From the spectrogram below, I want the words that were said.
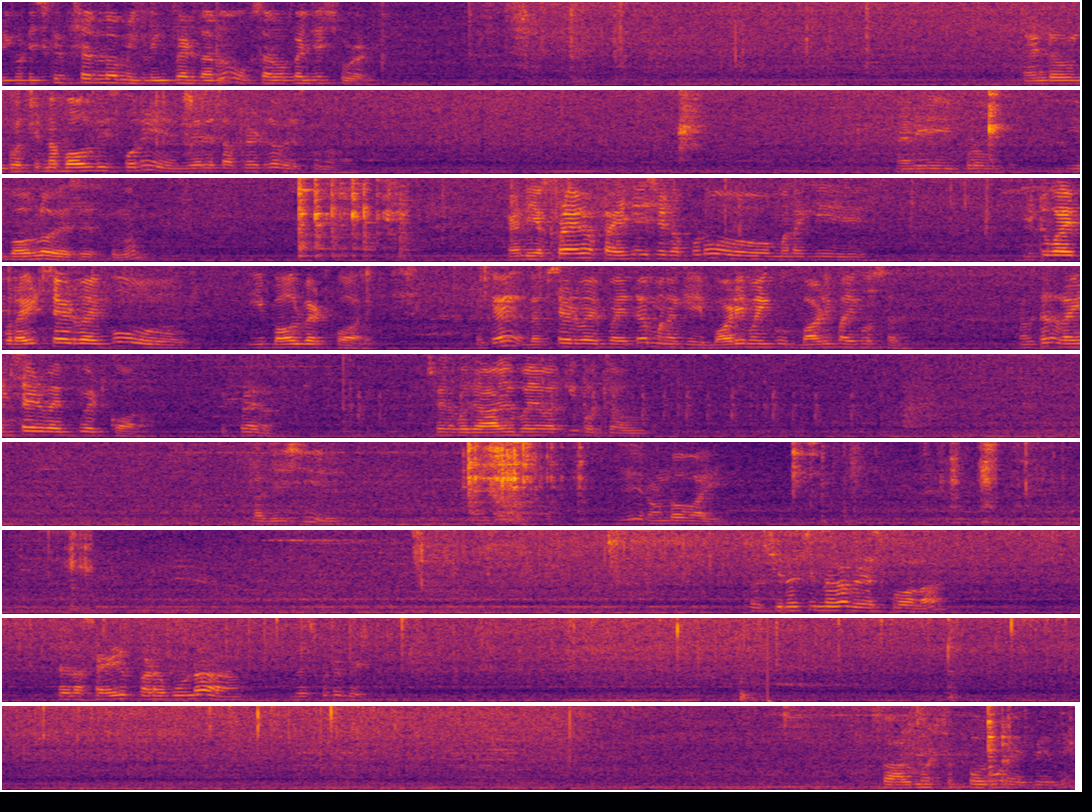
మీకు డిస్క్రిప్షన్లో మీకు లింక్ పెడతాను. ఒకసారి ఓపెన్ చేసి చూడండి. అండ్ ఇంకో చిన్న బౌల్ తీసుకొని వేరే సపరేట్గా వేసుకున్నాం అండ్ ఇప్పుడు ఈ బౌల్లో వేసేసుకున్నాం అండ్ ఎప్పుడైనా ఫ్రై చేసేటప్పుడు మనకి ఇటువైపు రైట్ సైడ్ వైపు ఈ బౌల్ పెట్టుకోవాలి. ఓకే? లెఫ్ట్ సైడ్ వైపు అయితే మనకి బాడీ పైకి బాడీ పైకి వస్తుంది. అందుకని రైట్ సైడ్ వైపు పెట్టుకోవాలి. ఎప్పుడైనా. సో కొంచెం ఆయిల్ పోయే వరకు కొంచెం ఇట్లా చేసి ఇది రెండో వాయి. సో చిన్న చిన్నగా వేసుకోవాలా? సో ఇలా సైడ్ పడకుండా వేసుకుంటే బెస్ట్ సో ఆల్మోస్ట్ ఫోర్ కూడా అయిపోయింది.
